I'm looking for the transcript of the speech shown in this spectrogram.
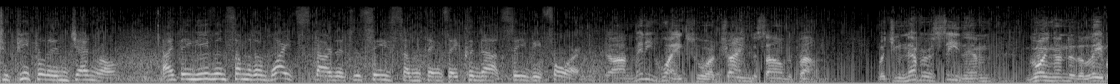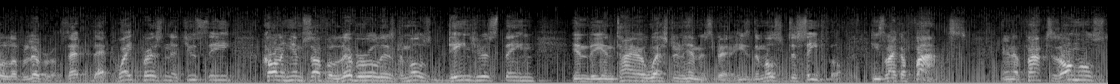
to people in general. I think even some of the whites started to see some things they could not see before. There are many whites who are trying to solve the problem, but you never see them going under the label of liberals. That, that white person that you see calling himself a liberal is the most dangerous thing in the entire Western Hemisphere. He's the most deceitful. He's like a fox. And a fox is almost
